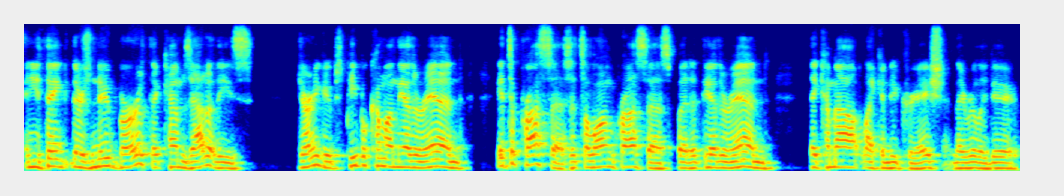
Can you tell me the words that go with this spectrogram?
And you think there's new birth that comes out of these journey groups. People come on the other end. It's a process, it's a long process, but at the other end, they come out like a new creation. They really do.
